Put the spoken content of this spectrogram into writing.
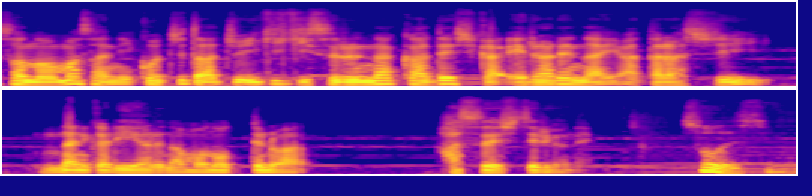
そのまさにこっちとあっちを行き来する中でしか得られない新しい何かリアルなものっていうのは発生してるよね。そうですよね。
